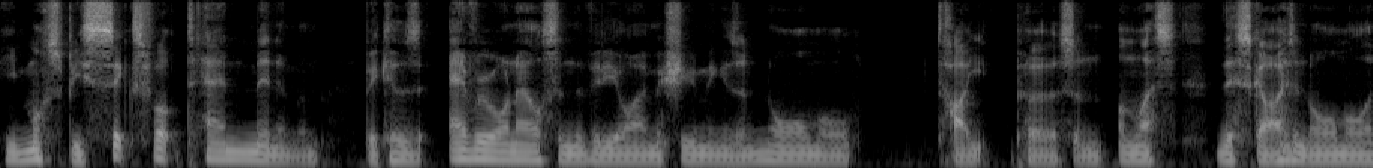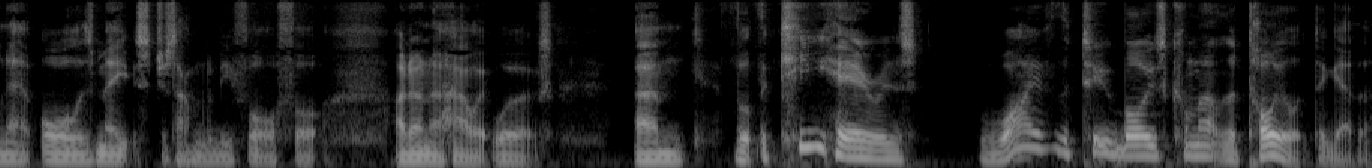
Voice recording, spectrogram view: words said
He must be six foot ten minimum because everyone else in the video, I'm assuming, is a normal tight person, unless this guy's normal and all his mates just happen to be four foot. I don't know how it works. Um, but the key here is why have the two boys come out of the toilet together?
